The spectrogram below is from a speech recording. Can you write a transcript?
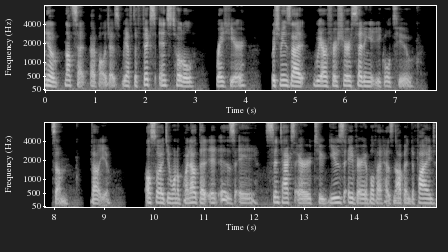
you know, not set, I apologize. We have to fix int total right here, which means that we are for sure setting it equal to some value. Also, I do want to point out that it is a syntax error to use a variable that has not been defined,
